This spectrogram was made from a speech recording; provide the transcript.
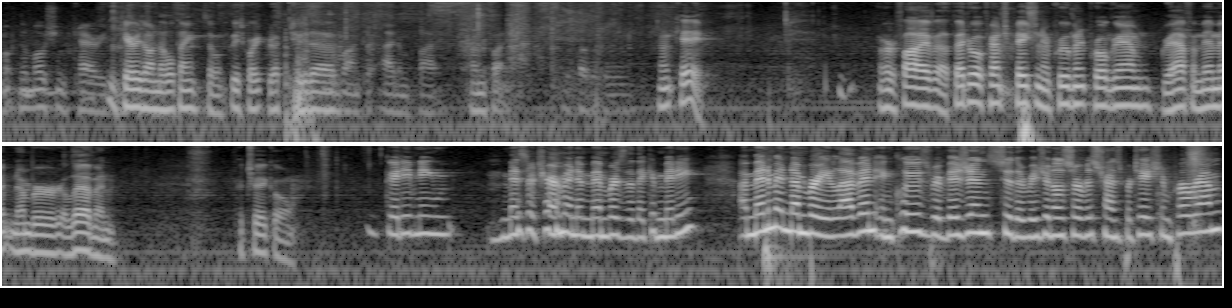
Mo- The motion carries. he carries on the whole thing, so please go right direct to the, Move on to item five. on the five. Okay. Number five, uh, Federal Transportation Improvement Program, draft amendment number eleven. Pacheco. Good evening, Mr. Chairman and members of the committee. Amendment number 11 includes revisions to the Regional Surface Transportation Program,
